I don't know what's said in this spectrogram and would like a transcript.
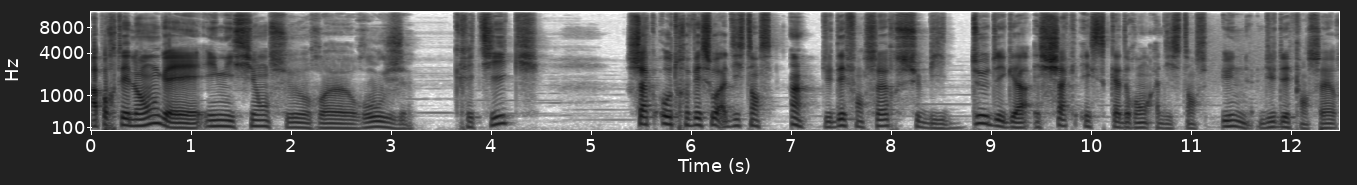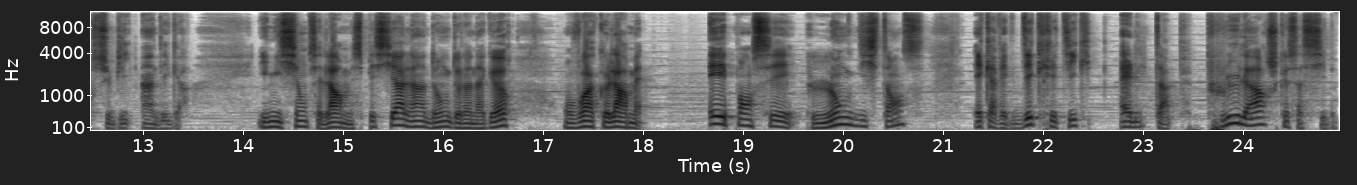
À portée longue et ignition sur euh, rouge critique. Chaque autre vaisseau à distance 1 du défenseur subit 2 dégâts et chaque escadron à distance 1 du défenseur subit 1 dégât. Ignition, c'est l'arme spéciale hein, donc de l'Onager. On voit que l'arme est pensée longue distance et qu'avec des critiques, elle tape plus large que sa cible.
